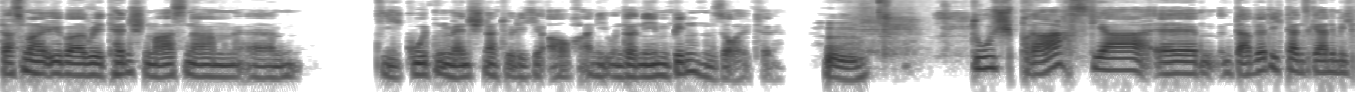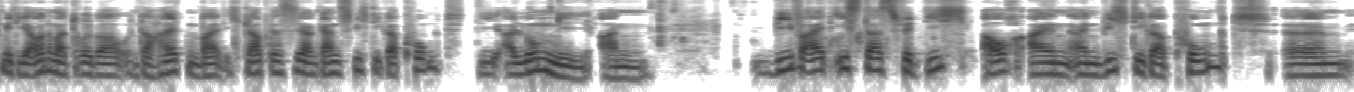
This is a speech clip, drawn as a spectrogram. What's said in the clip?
dass man über Retention-Maßnahmen ähm, die guten Menschen natürlich auch an die Unternehmen binden sollte. Hm. Du sprachst ja, ähm, da würde ich ganz gerne mich mit dir auch nochmal drüber unterhalten, weil ich glaube, das ist ja ein ganz wichtiger Punkt, die Alumni an. Wie weit ist das für dich auch ein, ein wichtiger Punkt ähm,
